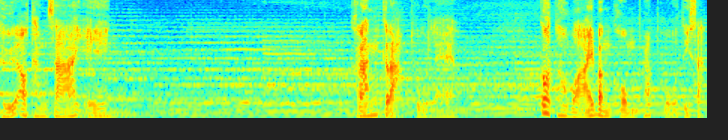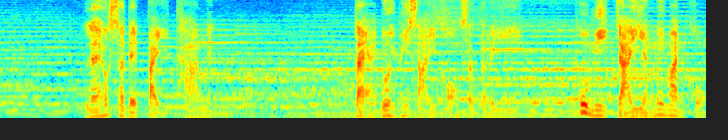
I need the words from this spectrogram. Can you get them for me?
ถือเอาทางซ้ายเอง ครั้นกราบทูลแล้ว ก็ถวายบังคมพระโพธิสัตว์ แล้วเสด็จไปอีกทางหนึ่ง แต่ด้วยวิสัยของสตรี ผู้มีใจยังไม่มั่นคง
